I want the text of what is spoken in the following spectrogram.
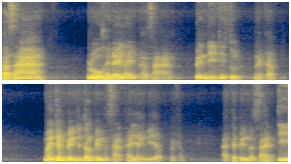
ภาษารู้ให้ได้หลายภาษาเป็นดีที่สุดนะครับ ไม่จำเป็นจะต้องเป็นภาษาไทยอย่างเดียวนะครับ อาจจะเป็นภาษาจี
